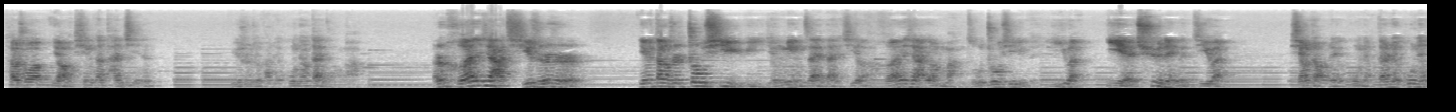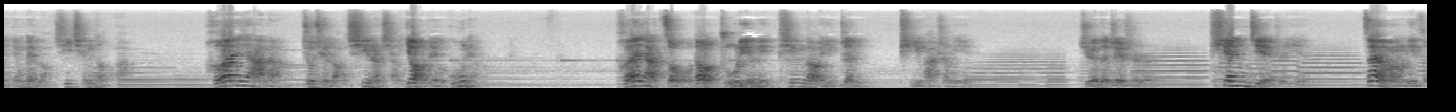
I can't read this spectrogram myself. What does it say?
他说要听她弹琴，于是就把这姑娘带走了。而何安夏其实是，因为当时周希宇已经命在旦夕了，何安夏要满足周希宇的遗愿，也去那个妓院，想找这个姑娘，但是这姑娘已经被老七请走了。何安夏呢，就去老七那儿想要这个姑娘。何安夏走到竹林里，听到一阵琵琶声音，觉得这是天界之音，再往里走，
